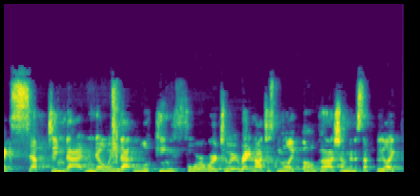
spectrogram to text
Accepting that, knowing that, looking forward to it, right? Not just being like, oh gosh, I'm going to suck. Be like,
